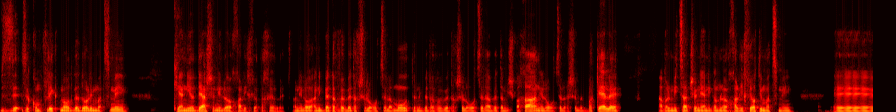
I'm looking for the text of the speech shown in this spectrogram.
וזה קונפליקט מאוד גדול עם עצמי, כי אני יודע שאני לא אוכל לחיות אחרת. אני, לא, אני בטח ובטח שלא רוצה למות, אני בטח ובטח שלא רוצה לאבד את המשפחה, אני לא רוצה לשבת בכלא, אבל מצד שני אני גם לא אוכל לחיות עם עצמי אה,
